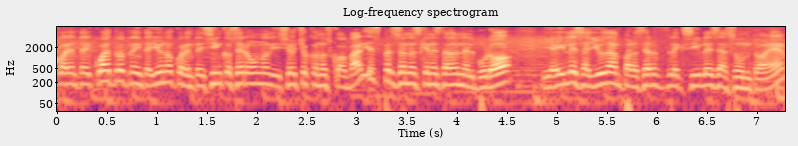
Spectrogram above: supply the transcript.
44 31 45 01 18. Conozco a varias personas que han estado en el buró y ahí les ayudan para hacer flexible ese asunto, ¿eh?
